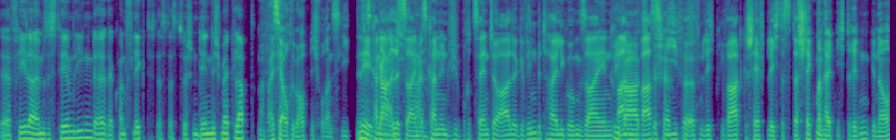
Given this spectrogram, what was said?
der Fehler im System liegen, der, der Konflikt, dass das zwischen denen nicht mehr klappt. Man weiß ja auch überhaupt nicht, woran es liegt. Ne? Nee, das kann ja alles sein. nein. Das kann irgendwie prozentuale Gewinnbeteiligung sein, Privat, wann was wie veröffentlicht, privat, geschäftlich. Das, das steckt man halt nicht drin, genau.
